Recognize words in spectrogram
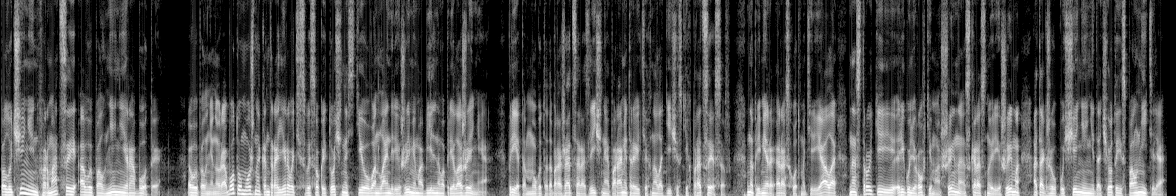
Получение информации о выполнении работы – Выполненную работу можно контролировать с высокой точностью в онлайн-режиме мобильного приложения. При этом могут отображаться различные параметры технологических процессов, например, расход материала, настройки и регулировки машин, скоростной режим, а также упущения и недочеты исполнителя.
